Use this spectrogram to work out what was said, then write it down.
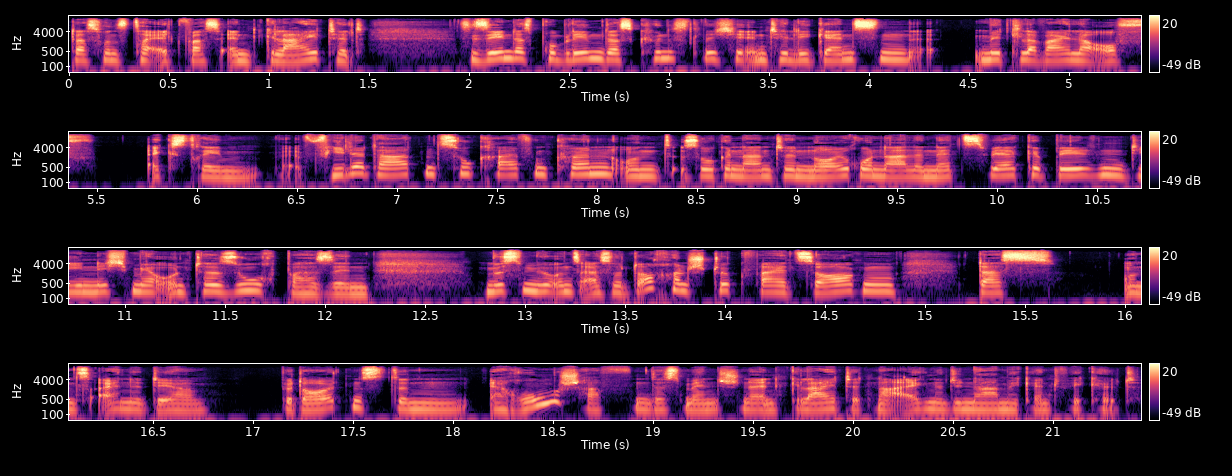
dass uns da etwas entgleitet. Sie sehen das Problem, dass künstliche Intelligenzen mittlerweile auf extrem viele Daten zugreifen können und sogenannte neuronale Netzwerke bilden, die nicht mehr untersuchbar sind. Müssen wir uns also doch ein Stück weit sorgen, dass uns eine der bedeutendsten Errungenschaften des Menschen entgleitet, eine eigene Dynamik entwickelt.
